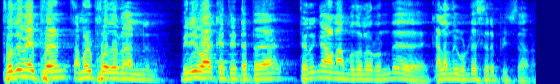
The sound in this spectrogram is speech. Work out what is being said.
புதுமை பெண் தமிழ் புதுவன் விரிவாக்க திட்டத்தை தெலுங்கானா முதல்வர் வந்து கலந்து கொண்டு சிறப்பிச்சார்.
